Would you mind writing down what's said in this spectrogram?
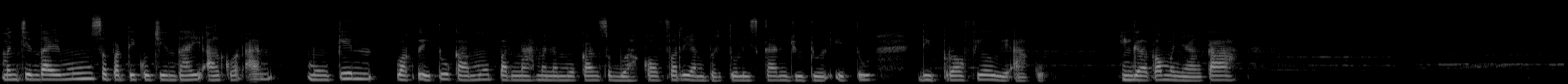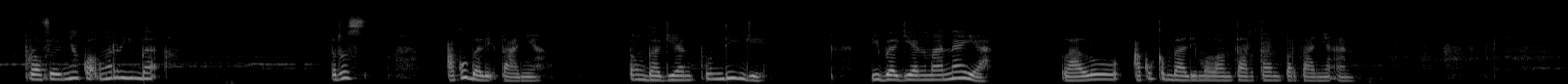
Mencintaimu seperti kucintai Al-Quran, mungkin waktu itu kamu pernah menemukan sebuah cover yang bertuliskan judul itu di profil WA aku. Hingga kau menyangka profilnya kok ngeri mbak. Terus aku balik tanya, teng bagian pundi nggih? Di bagian mana ya? Lalu aku kembali melontarkan pertanyaan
